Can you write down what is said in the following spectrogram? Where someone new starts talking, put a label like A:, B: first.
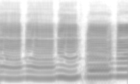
A: Ha ha ha ha!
